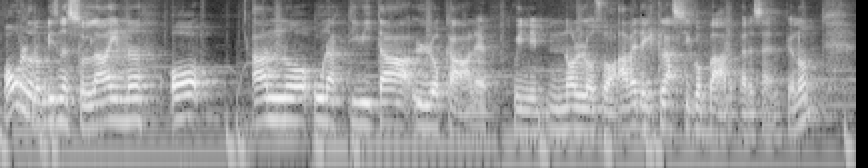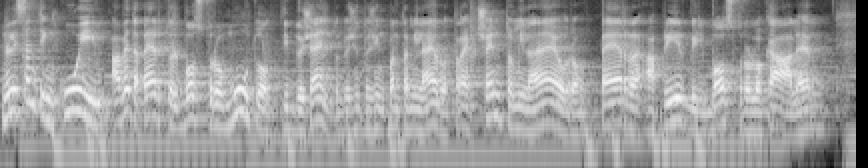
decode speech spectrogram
o un loro business online o hanno un'attività locale, quindi non lo so, avete il classico bar per esempio, no? Nell'istante in cui avete aperto il vostro mutuo di 200, 250 mila euro, 300 mila euro per aprirvi il vostro locale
